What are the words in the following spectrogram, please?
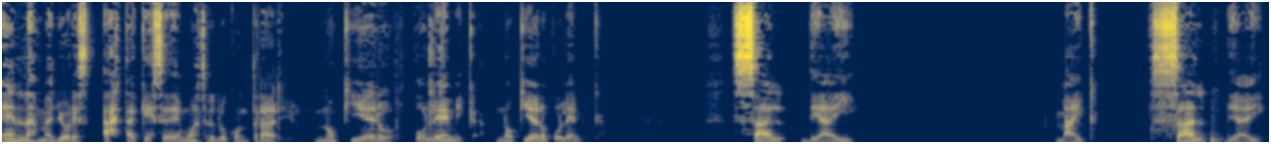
en las mayores hasta que se demuestre lo contrario. No quiero polémica, no quiero polémica. Sal de ahí. Mike, sal de ahí.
